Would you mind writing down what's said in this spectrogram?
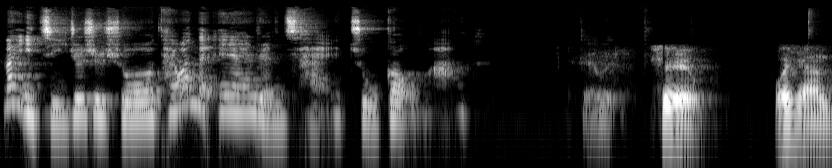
那以及就是说台湾的 AI 人才足够吗？对，是，我想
